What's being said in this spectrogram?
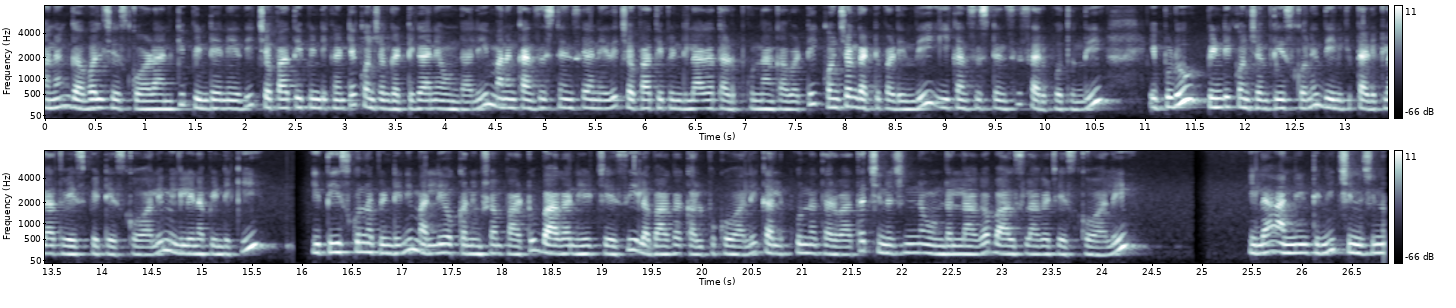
మనం గవ్వలు చేసుకోవడానికి పిండి అనేది చపాతీ పిండి కంటే కొంచెం గట్టిగానే ఉండాలి. మనం కన్సిస్టెన్సీ అనేది చపాతీ పిండిలాగా తడుపుకున్నాం కాబట్టి కొంచెం గట్టి పడింది ఈ కన్సిస్టెన్సీ సరిపోతుంది. ఇప్పుడు పిండి కొంచెం తీసుకొని దీనికి తడి క్లాత్ వేసి పెట్టేసుకోవాలి మిగిలిన పిండికి. ఈ తీసుకున్న పిండిని మళ్ళీ ఒక్క నిమిషం పాటు బాగా నీట్ చేసి ఇలా బాగా కలుపుకోవాలి. కలుపుకున్న తర్వాత చిన్న చిన్న ఉండల్లాగా బాల్స్ లాగా చేసుకోవాలి. ఇలా అన్నింటినీ చిన్న చిన్న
